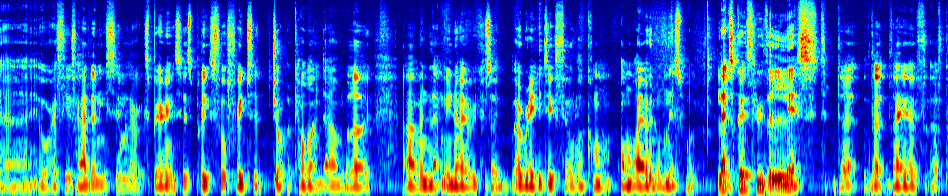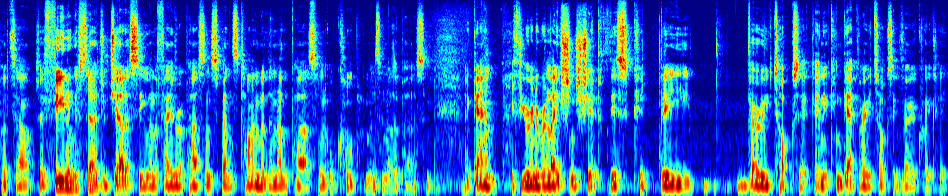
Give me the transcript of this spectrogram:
uh, or if you've had any similar experiences, please feel free to drop a comment down below um, and let me know because I, I really do feel like I'm on my own on this one. Let's go through the list that, that they have, have put out. So, feeling a surge of jealousy when the favourite person spends time with another person or compliments another person. Again, if you're in a relationship, this could be very toxic and it can get very toxic very quickly.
